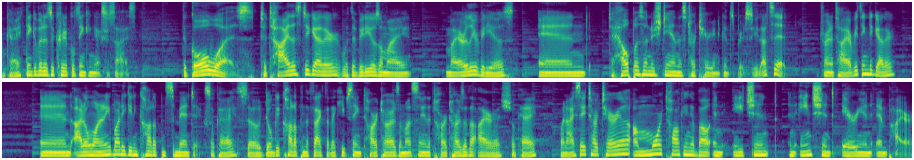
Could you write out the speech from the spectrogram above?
Okay, think of it as a critical thinking exercise. The goal was to tie this together with the videos on my my earlier videos and to help us understand this Tartarian conspiracy. That's it. Trying to tie everything together. And I don't want anybody getting caught up in semantics, okay? So don't get caught up in the fact that I keep saying Tartars. I'm not saying the Tartars are the Irish, okay? When I say Tartaria, I'm more talking about an ancient an ancient Aryan empire.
